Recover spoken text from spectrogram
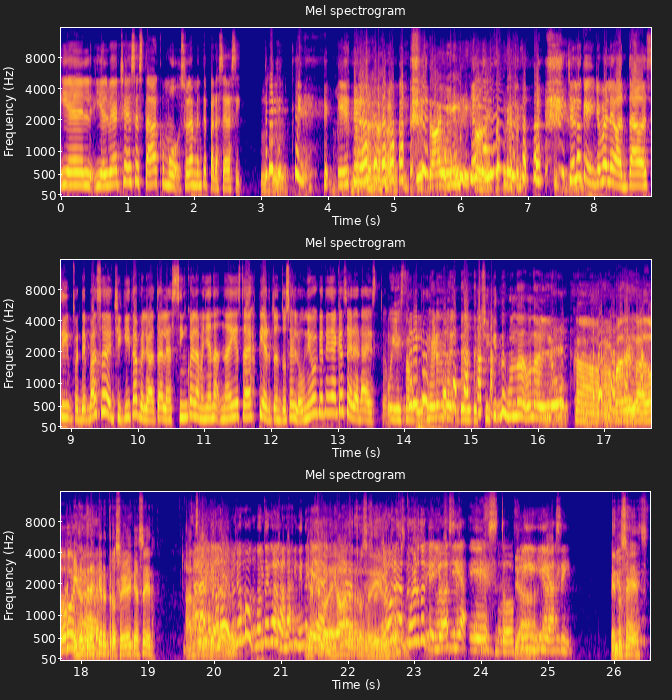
y el, y el VHS estaba como solamente para hacer así. Y- Está listo. yo lo que yo me levantaba así, pues de paso de chiquita me levantaba a las 5 de la mañana, nadie estaba despierto, entonces lo único que tenía que hacer era esto. Uy, esta mujer de- desde chiquita es una, una loca, madrugadora. Y no tienes que retroceder el cassette O antes sea, de yo, meterlo. yo no, no tengo la más mínima Ya te idea. lo Yo Yo me acuerdo que yo hacía esto, Ya. fin, y así. Entonces,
